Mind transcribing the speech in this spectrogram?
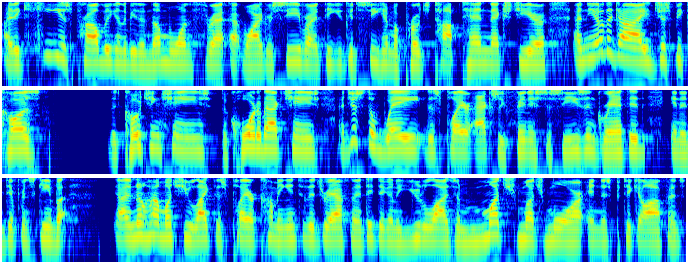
I think he is probably going to be the number one threat at wide receiver. I think you could see him approach top 10 next year. And the other guy, just because the coaching change, the quarterback change, and just the way this player actually finished the season, granted in a different scheme, but I know how much you like this player coming into the draft, and I think they're going to utilize him much, much more in this particular offense,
